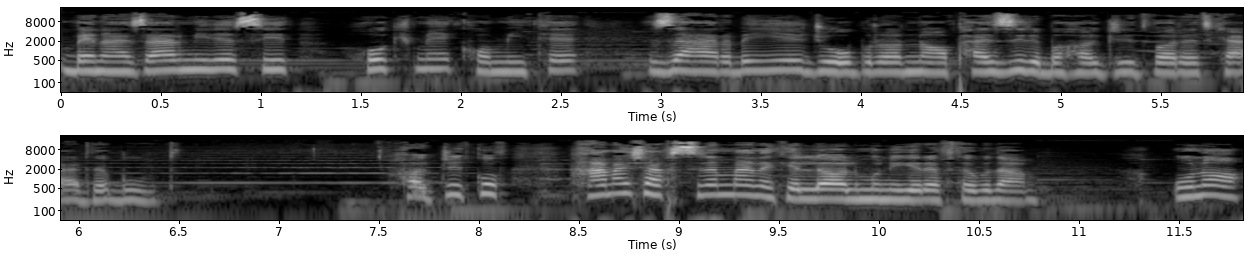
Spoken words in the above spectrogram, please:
به نظر می رسید حکم کمیته ضربه جبران ناپذیری به هاگرید وارد کرده بود. هاگرید گفت همه تقصیر منه که لالمونی گرفته بودم. اونا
